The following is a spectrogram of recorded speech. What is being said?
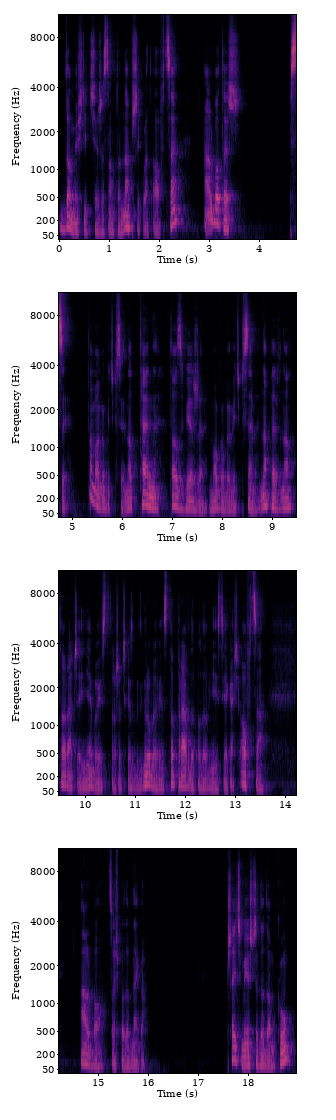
domyślić się, że są to na przykład owce albo też psy. To mogą być psy. No ten, to zwierzę mogłoby być psem. Na pewno to raczej nie, bo jest troszeczkę zbyt grube, więc to prawdopodobnie jest jakaś owca albo coś podobnego. Przejdźmy jeszcze do domku.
